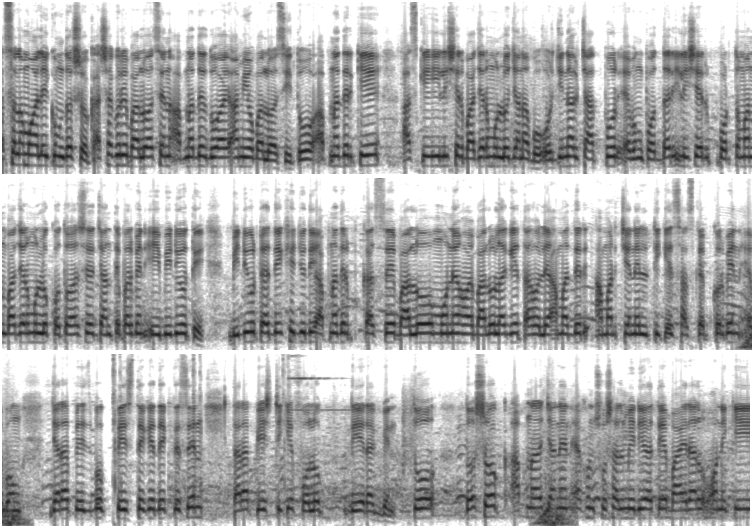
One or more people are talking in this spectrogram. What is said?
আসসালামু আলাইকুম দর্শক, আশা করি ভালো আছেন, আপনাদের দোয়ায় আমিও ভালো আছি। তো আপনাদেরকে আজকে ইলিশের বাজার মূল্য জানাব। অরিজিনাল চাঁদপুর এবং পদ্মার ইলিশের বর্তমান বাজার মূল্য কত আছে জানতে পারবেন এই ভিডিওতে। ভিডিওটা দেখে যদি আপনাদের কাছে ভালো মনে হয়, ভালো লাগে, তাহলে আমাদের, আমার চ্যানেলটিকে সাবস্ক্রাইব করবেন এবং যারা ফেসবুক পেজ থেকে দেখতেছেন, তারা পেজটিকে ফলো দিয়ে রাখবেন। তো দর্শক, আপনারা জানেন এখন সোশ্যাল মিডিয়াতে ভাইরাল অনেকেই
